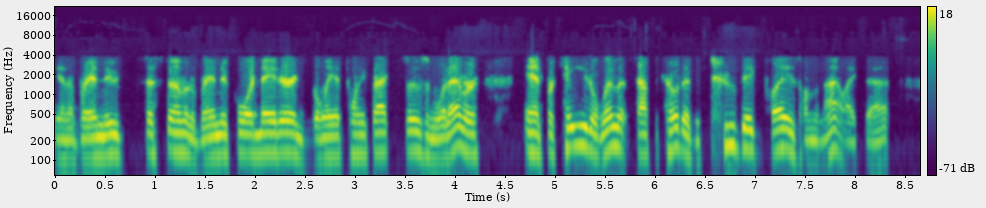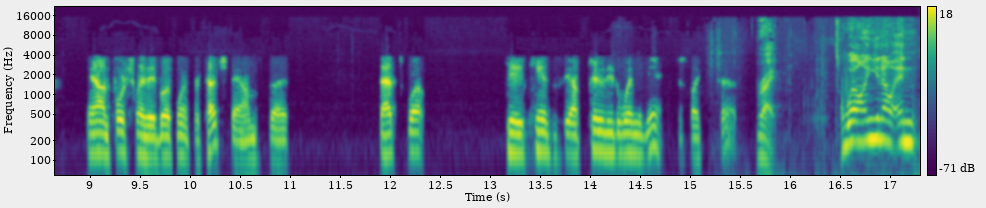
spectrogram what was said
in a brand new system and a brand new coordinator, and you've only had 20 practices and whatever. And for KU to limit South Dakota to two big plays on the night like that, and unfortunately they both went for touchdowns, but that's what gave Kansas the opportunity to win the game, just like you said. Right. Well, you know, and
